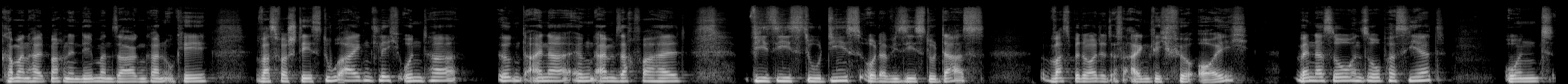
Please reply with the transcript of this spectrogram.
kann man halt machen, indem man sagen kann, okay, was verstehst du eigentlich unter irgendeiner, irgendeinem Sachverhalt? Wie siehst du dies oder wie siehst du das? Was bedeutet das eigentlich für euch, wenn das so und so passiert? Und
